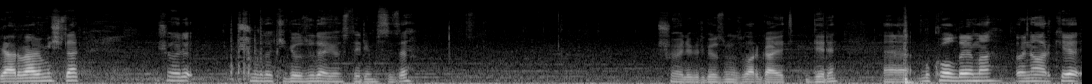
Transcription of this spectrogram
yer vermişler. Şöyle şuradaki gözü de göstereyim size. Şöyle bir gözümüz var gayet derin. Ee, bu kol dayama öne arkaya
